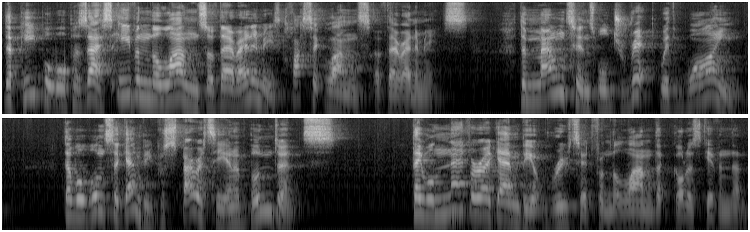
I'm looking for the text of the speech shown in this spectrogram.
The people will possess even the lands of their enemies, classic lands of their enemies. The mountains will drip with wine. There will once again be prosperity and abundance. They will never again be uprooted from the land that God has given them.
